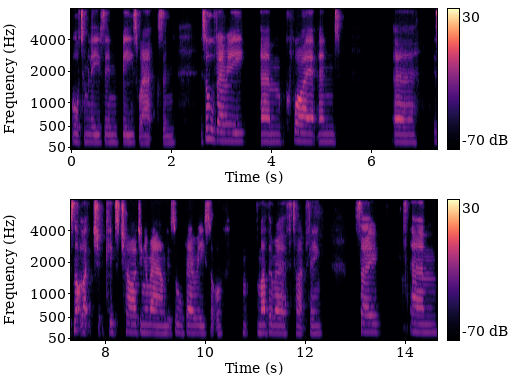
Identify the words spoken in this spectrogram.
autumn leaves in beeswax and it's all very um, quiet and uh, it's not like ch- kids charging around it's all very sort of mother earth type thing so um,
